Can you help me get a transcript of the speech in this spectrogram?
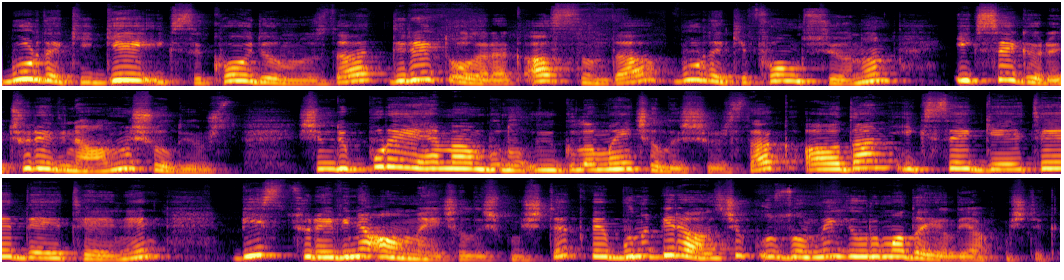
buradaki gx'i koyduğumuzda direkt olarak aslında buradaki fonksiyonun x'e göre türevini almış oluyoruz. Şimdi buraya hemen bunu uygulamaya çalışırsak a'dan x'e gt dt'nin biz türevini almaya çalışmıştık ve bunu birazcık uzun ve yoruma dayalı yapmıştık.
